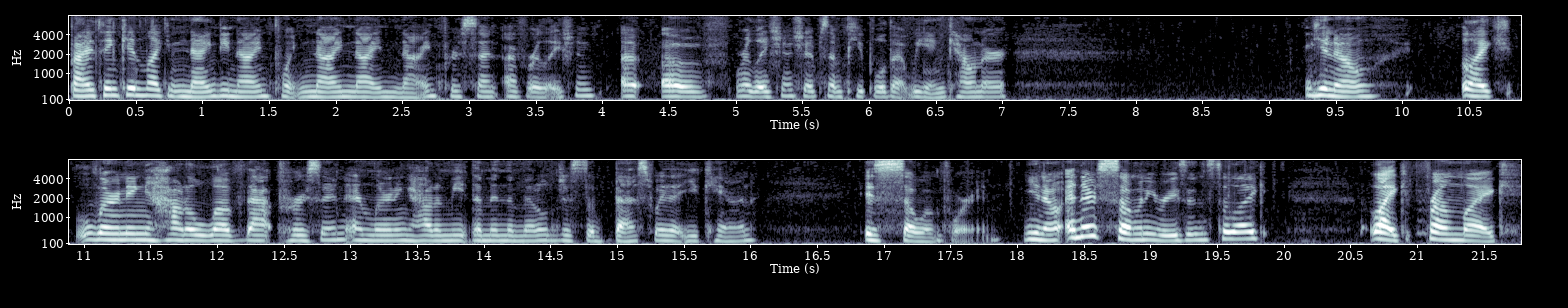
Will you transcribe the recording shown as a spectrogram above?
But I think in like 99.999% of relation uh, of relationships and people that we encounter, you know, like learning how to love that person and learning how to meet them in the middle just the best way that you can is so important you know? And there's so many reasons to like like from like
